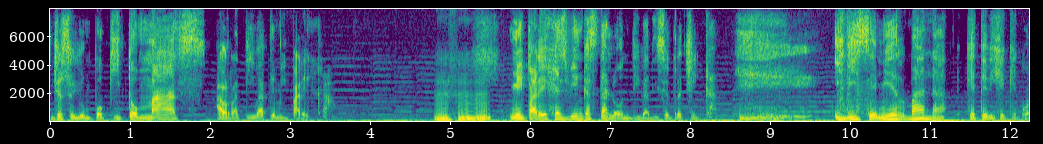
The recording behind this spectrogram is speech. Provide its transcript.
yo soy un poquito más ahorrativa que mi pareja. Mi pareja es bien gastalón, diva, dice otra chica. Y dice, mi hermana, que te dije que cu-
